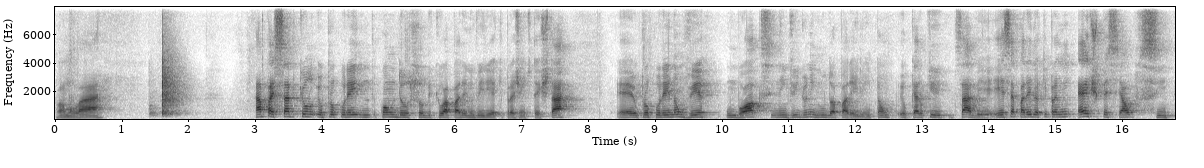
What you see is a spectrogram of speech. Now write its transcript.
Vamos lá. Rapaz, sabe que eu, eu procurei, quando eu soube que o aparelho viria aqui para a gente testar, é, eu procurei não ver unboxing nem vídeo nenhum do aparelho. Então eu quero que, sabe, esse aparelho aqui para mim é especial sim.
